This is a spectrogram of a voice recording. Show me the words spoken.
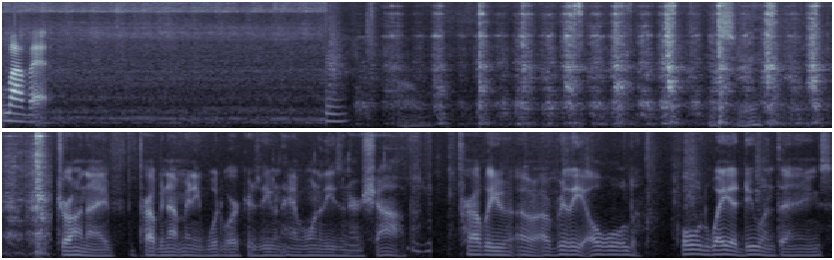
Love it. See. Draw knife. Probably not many woodworkers even have one of these in their shop. Mm -hmm. Probably a, a, really old, old way of doing things.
